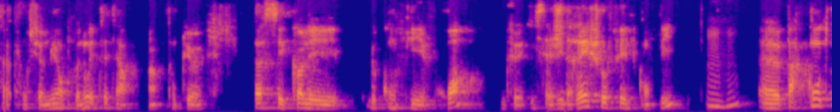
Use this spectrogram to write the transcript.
ça fonctionne mieux entre nous, etc. Hein. Donc, euh, ça, c'est quand les, le conflit est froid. Donc, euh, il s'agit de réchauffer le conflit. Mm-hmm. Euh, par contre,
